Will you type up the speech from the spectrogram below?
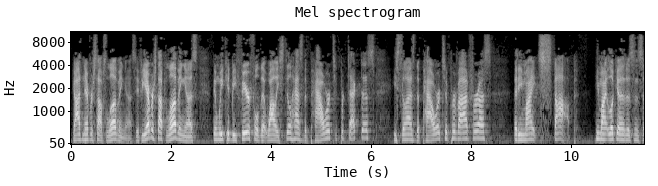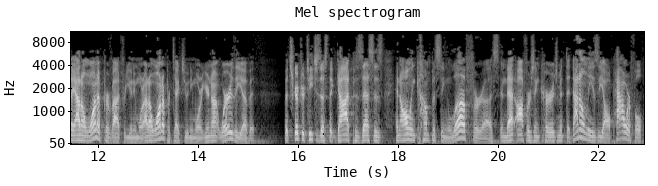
God never stops loving us. If He ever stopped loving us, then we could be fearful that while He still has the power to protect us, He still has the power to provide for us, that He might stop. He might look at us and say, I don't want to provide for you anymore. I don't want to protect you anymore. You're not worthy of it. But Scripture teaches us that God possesses an all encompassing love for us, and that offers encouragement that not only is He all powerful,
